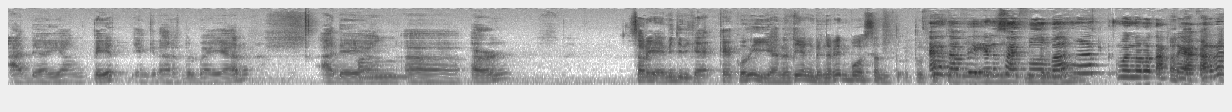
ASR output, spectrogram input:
ada yang paid yang kita harus berbayar, ada yang uh, earn. Sorry ya ini jadi kayak kayak kuliah nanti yang dengerin bosen tuh. Eh lagi. tapi insightful Bener-bener. banget menurut aku ya karena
